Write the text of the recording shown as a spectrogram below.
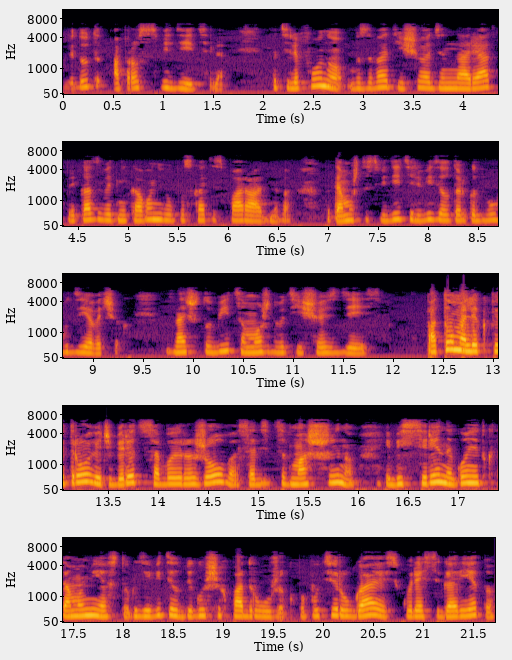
ведут опрос свидетеля. По телефону вызывает еще один наряд, приказывает никого не выпускать из парадного, потому что свидетель видел только двух девочек, значит убийца может быть еще здесь. Потом Олег Петрович берет с собой Рыжова, садится в машину и без сирены гонит к тому месту, где видел бегущих подружек, по пути ругаясь, куря сигарету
